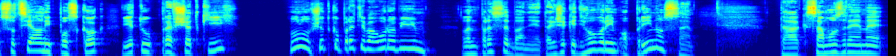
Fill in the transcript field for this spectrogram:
sociálny poskok je tu pre všetkých. No, všetko pre teba urobím, len pre seba nie. Takže keď hovorím o prínose, tak samozrejme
